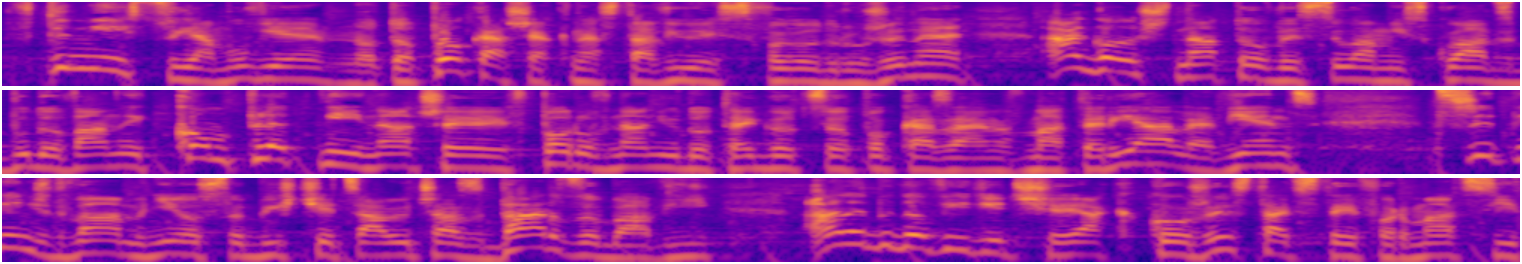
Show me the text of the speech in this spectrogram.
w tym miejscu ja mówię, no to pokaż pokaż jak nastawiłeś swoją drużynę, a gość na to wysyła mi skład zbudowany kompletnie inaczej w porównaniu do tego, co pokazałem w materiale, więc 3-5-2 mnie osobiście cały czas bardzo bawi, ale by dowiedzieć się jak korzystać z tej formacji,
